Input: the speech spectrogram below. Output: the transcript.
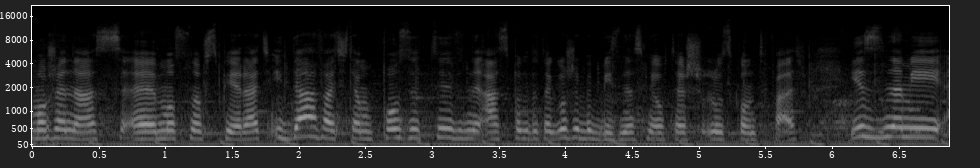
może nas e, mocno wspierać i dawać tam pozytywny aspekt do tego, żeby biznes miał też ludzką twarz. Jest z nami e,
